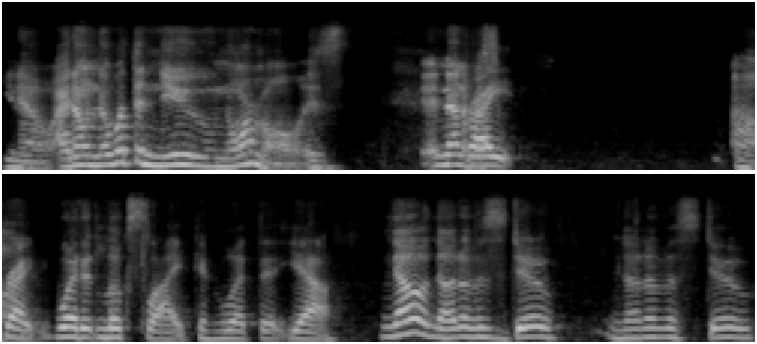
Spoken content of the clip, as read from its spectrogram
you know, I don't know what the new normal is. None of right. us um, right what it looks like and what the yeah no none of us do none of us do.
